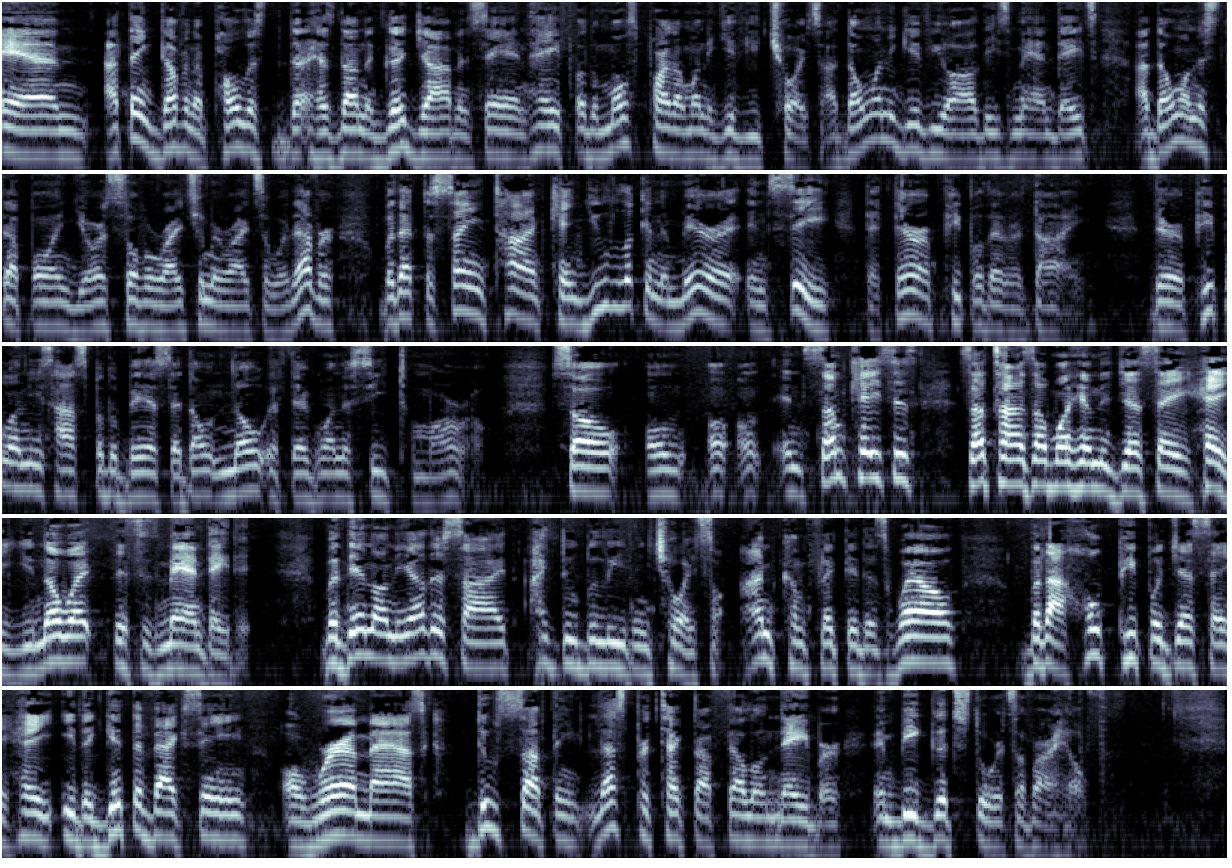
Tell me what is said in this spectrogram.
And I think Governor Polis has done a good job in saying, hey, for the most part, I want to give you choice. I don't want to give you all these mandates. I don't want to step on your civil rights, human rights, or whatever. But at the same time, can you look in the mirror and see that there are people that are dying? There are people in these hospital beds that don't know if they're going to see tomorrow. So, on, on, in some cases, sometimes I want him to just say, hey, you know what? This is mandated. But then on the other side, I do believe in choice. So I'm conflicted as well. But I hope people just say, hey, either get the vaccine or wear a mask, do something. Let's protect our fellow neighbor and be good stewards of our health.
